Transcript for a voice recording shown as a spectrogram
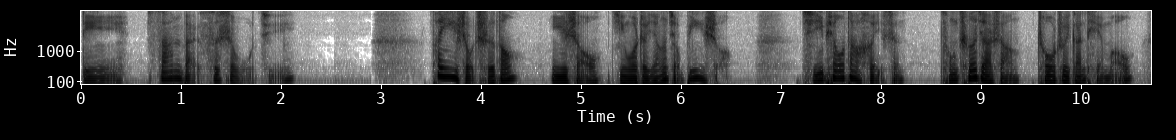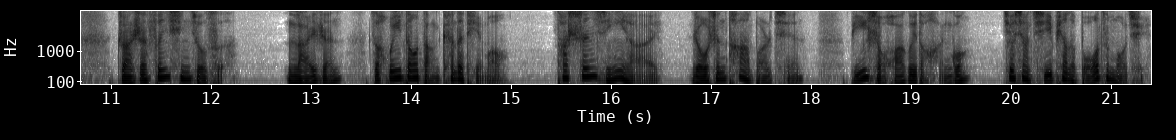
第三百四十五集，他一手持刀，一手紧握着羊角匕首。齐飘大喝一声，从车架上抽出一杆铁矛，转身分心就刺。来人则挥刀挡开了铁矛。他身形一矮，柔身踏步而前，匕首划过一道寒光，就向齐飘的脖子抹去。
